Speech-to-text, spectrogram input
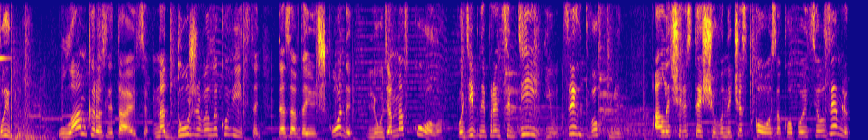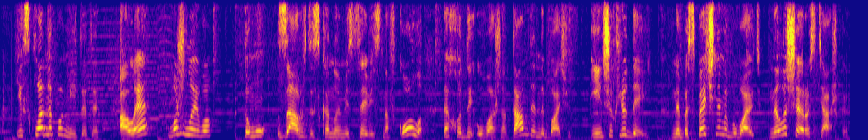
вибух. Уламки розлітаються на дуже велику відстань та завдають шкоди людям навколо. Подібний принцип дії і у цих двох мін. Але через те, що вони частково закопуються у землю, їх складно помітити. Але можливо. Тому завжди скануй місцевість навколо та ходи уважно там, де не бачив інших людей. Небезпечними бувають не лише розтяжки.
